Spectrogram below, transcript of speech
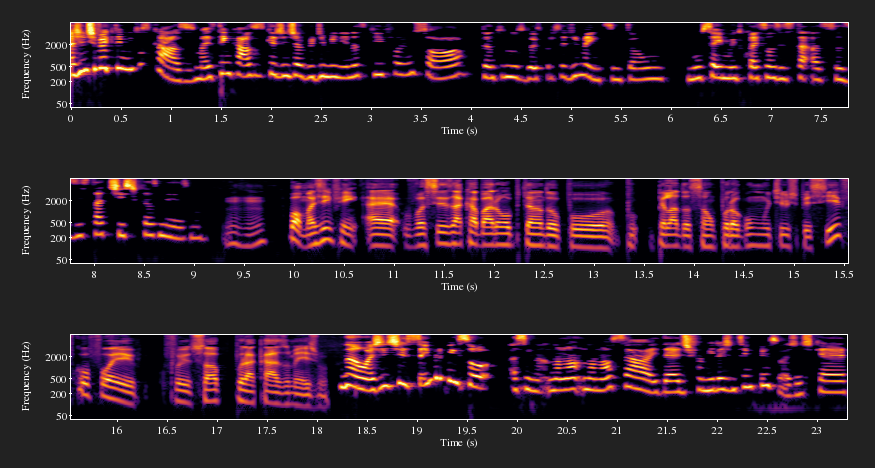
a gente vê que tem muitos casos, mas tem casos que a gente já viu de meninas que foi um só, tanto nos dois procedimentos. Então, não sei muito quais são as esta- essas estatísticas mesmo. Uhum. Bom, mas enfim, é, vocês acabaram optando por, por- pela adoção por algum motivo específico ou foi, foi só por acaso mesmo? Não, a gente sempre pensou, assim, na, na- na nossa ideia de família, a gente sempre pensou, a gente quer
